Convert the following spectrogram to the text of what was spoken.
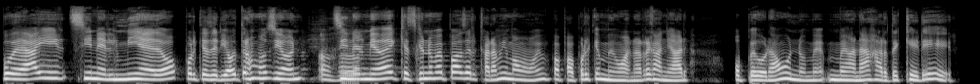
pueda ir sin el miedo, porque sería otra emoción, Ajá. sin el miedo de que es que no me puedo acercar a mi mamá o a mi papá porque me van a regañar o peor aún, no me, me van a dejar de querer,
